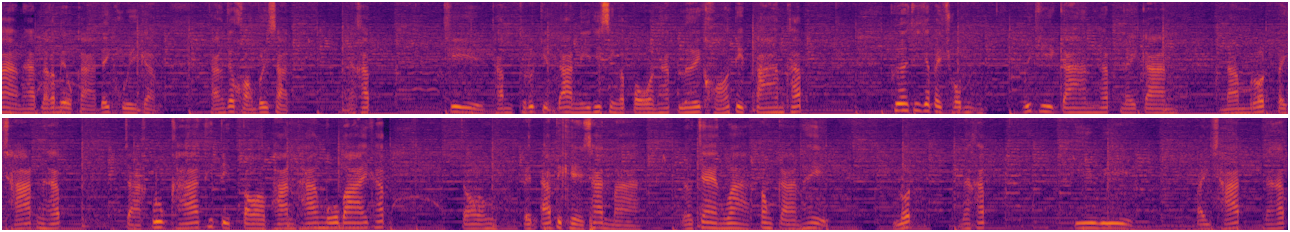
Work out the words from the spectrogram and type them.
มากนะครับ แล้วก็มีโอกาสได้คุยกับทางเจ้าของบริษัทนะครับ ที่ทำธุรกิจด้านนี้ที่สิงคโปร์นะครับ เลยขอติดตามครับ เพื่อที่จะไปชมวิธีการครับในการนำรถไปชาร์จนะครับ จากลูกค้าที่ติดต่อผ่านทางโมบายครับ จองเป็นแอปพลิเคชันมา แล้วแจ้งว่าต้องการให้รถนะครับ EV ไปชาร์จนะครับ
